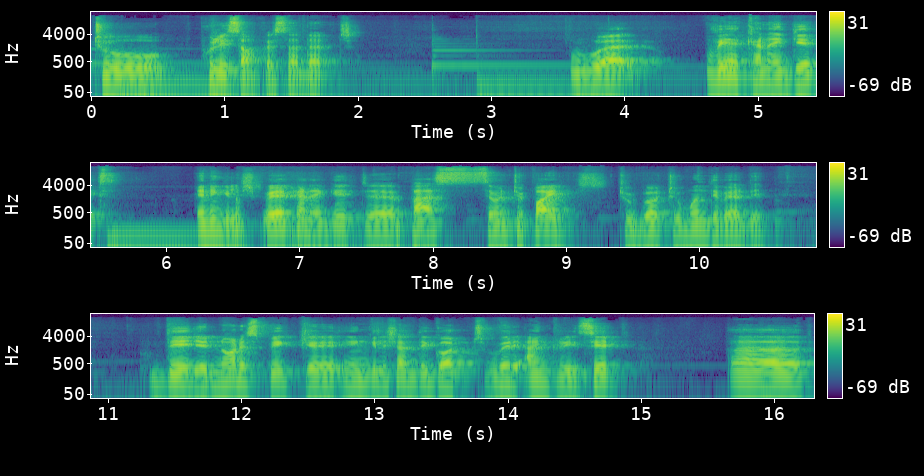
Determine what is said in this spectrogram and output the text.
two police officers that where, where can I get in English, where can I get uh, past 75 to go to Monteverde? They did not speak uh, English and they got very angry. Said, uh,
